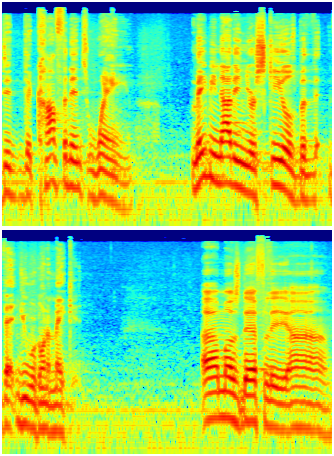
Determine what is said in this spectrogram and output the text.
did the confidence wane? Maybe not in your skills, but th- that you were going to make it. Uh, most definitely, um,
